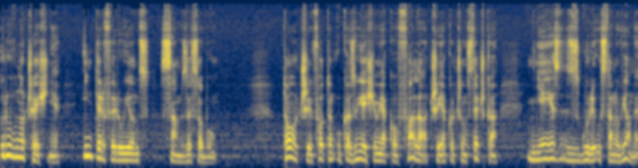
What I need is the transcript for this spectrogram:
równocześnie, interferując sam ze sobą. To, czy foton ukazuje się jako fala, czy jako cząsteczka, nie jest z góry ustanowione.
